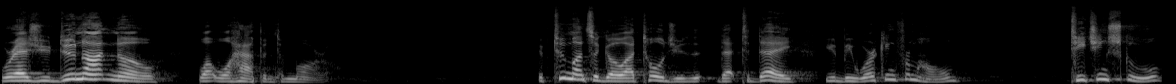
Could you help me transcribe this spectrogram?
whereas you do not know what will happen tomorrow. If two months ago I told you that today you'd be working from home, teaching school,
